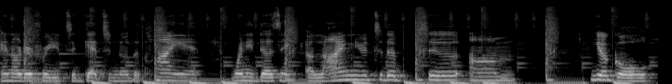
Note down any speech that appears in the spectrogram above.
in order for you to get to know the client when it doesn't align you to the to um your goal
